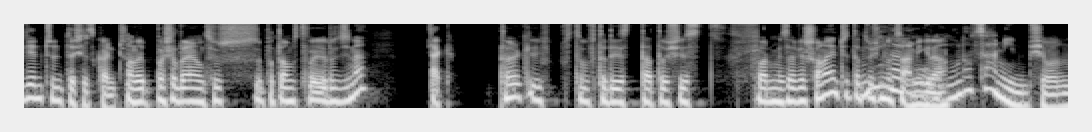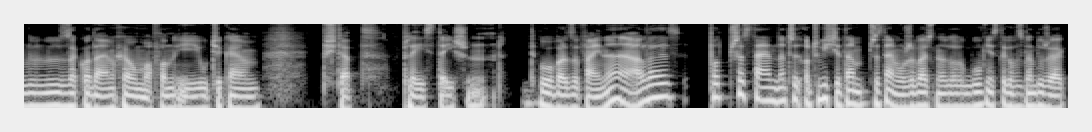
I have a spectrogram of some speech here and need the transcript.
wiem, czym to się skończy. Ale posiadając już potomstwo i rodzinę? Tak. Tak? I wtedy jest tatuś jest w formie zawieszonej, czy tatuś nocami gra? No, nocami się zakładałem hełmofon i uciekałem w świat PlayStation. To było bardzo fajne, ale po, przestałem, znaczy oczywiście tam przestałem używać, no głównie z tego względu, że jak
